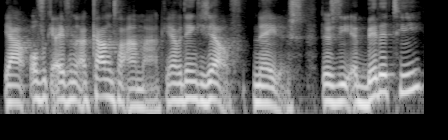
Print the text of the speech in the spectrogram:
Ja, of ik even een account wil aanmaken. Ja, wat denk je zelf? Nee dus. Dus die ability,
